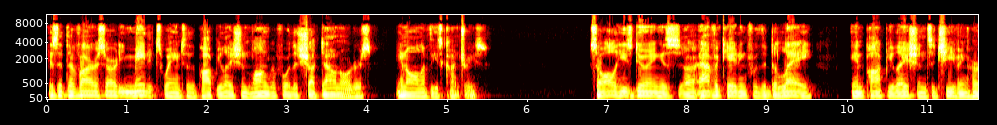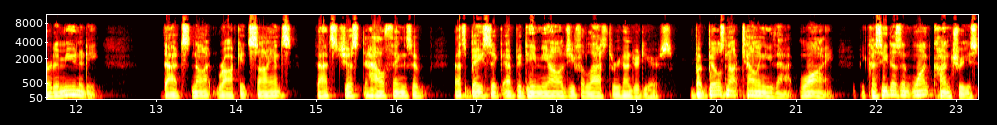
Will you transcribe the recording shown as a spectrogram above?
is that the virus already made its way into the population long before the shutdown orders in all of these countries. So all he's doing is uh, advocating for the delay in populations achieving herd immunity. That's not rocket science. That's just how things have, that's basic epidemiology for the last 300 years. But Bill's not telling you that. Why? Because he doesn't want countries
